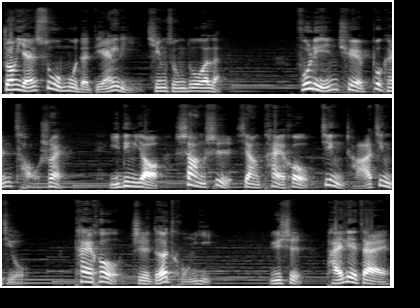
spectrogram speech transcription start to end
庄严肃穆的典礼轻松多了。福临却不肯草率，一定要上侍向太后敬茶敬酒，太后只得同意。于是排列在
